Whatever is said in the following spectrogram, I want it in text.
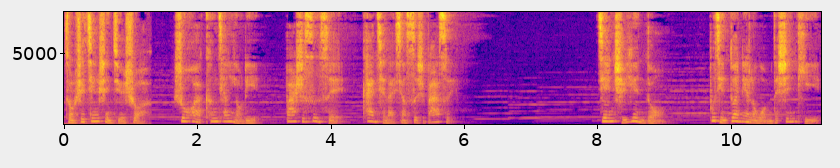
总是精神矍铄，说话铿锵有力。八十四岁。看起来像四十八岁。坚持运动，不仅锻炼了我们的身体，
